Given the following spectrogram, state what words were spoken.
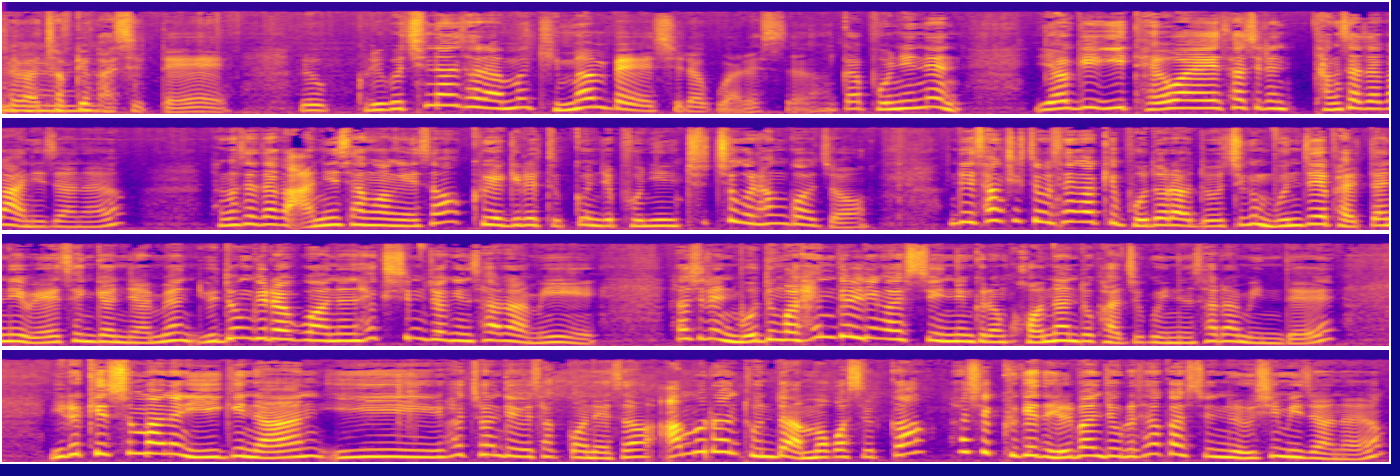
제가 음. 접견 갔을 때. 그리고, 그리고 친한 사람은 김만배 씨라고 말했어요. 그러니까 본인은 여기 이 대화에 사실은 당사자가 아니잖아요. 당사자가 아닌 상황에서 그 얘기를 듣고 이제 본인이 추측을 한 거죠. 근데 상식적으로 생각해 보더라도 지금 문제의 발단이 왜 생겼냐면 유동규라고 하는 핵심적인 사람이 사실은 모든 걸 핸들링할 수 있는 그런 권한도 가지고 있는 사람인데 이렇게 수많은 이익이 난 이 화천대유 사건에서 아무런 돈도 안 먹었을까? 사실 그게 일반적으로 생각할 수 있는 의심이잖아요.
